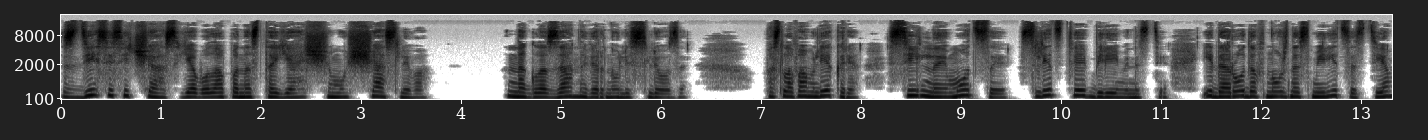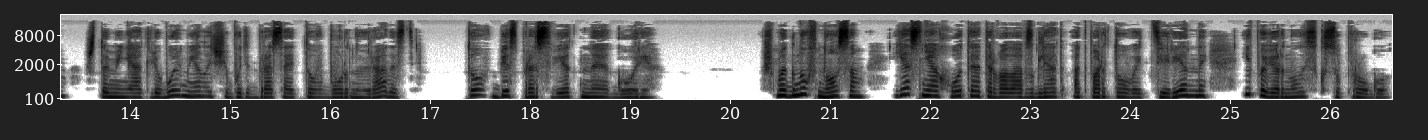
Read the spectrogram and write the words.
здесь и сейчас я была по-настоящему счастлива. На глаза навернулись слезы. По словам лекаря, сильные эмоции – следствие беременности, и до родов нужно смириться с тем, что меня от любой мелочи будет бросать то в бурную радость, то в беспросветное горе. Шмыгнув носом, я с неохотой оторвала взгляд от портовой Тиренны и повернулась к супругу.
